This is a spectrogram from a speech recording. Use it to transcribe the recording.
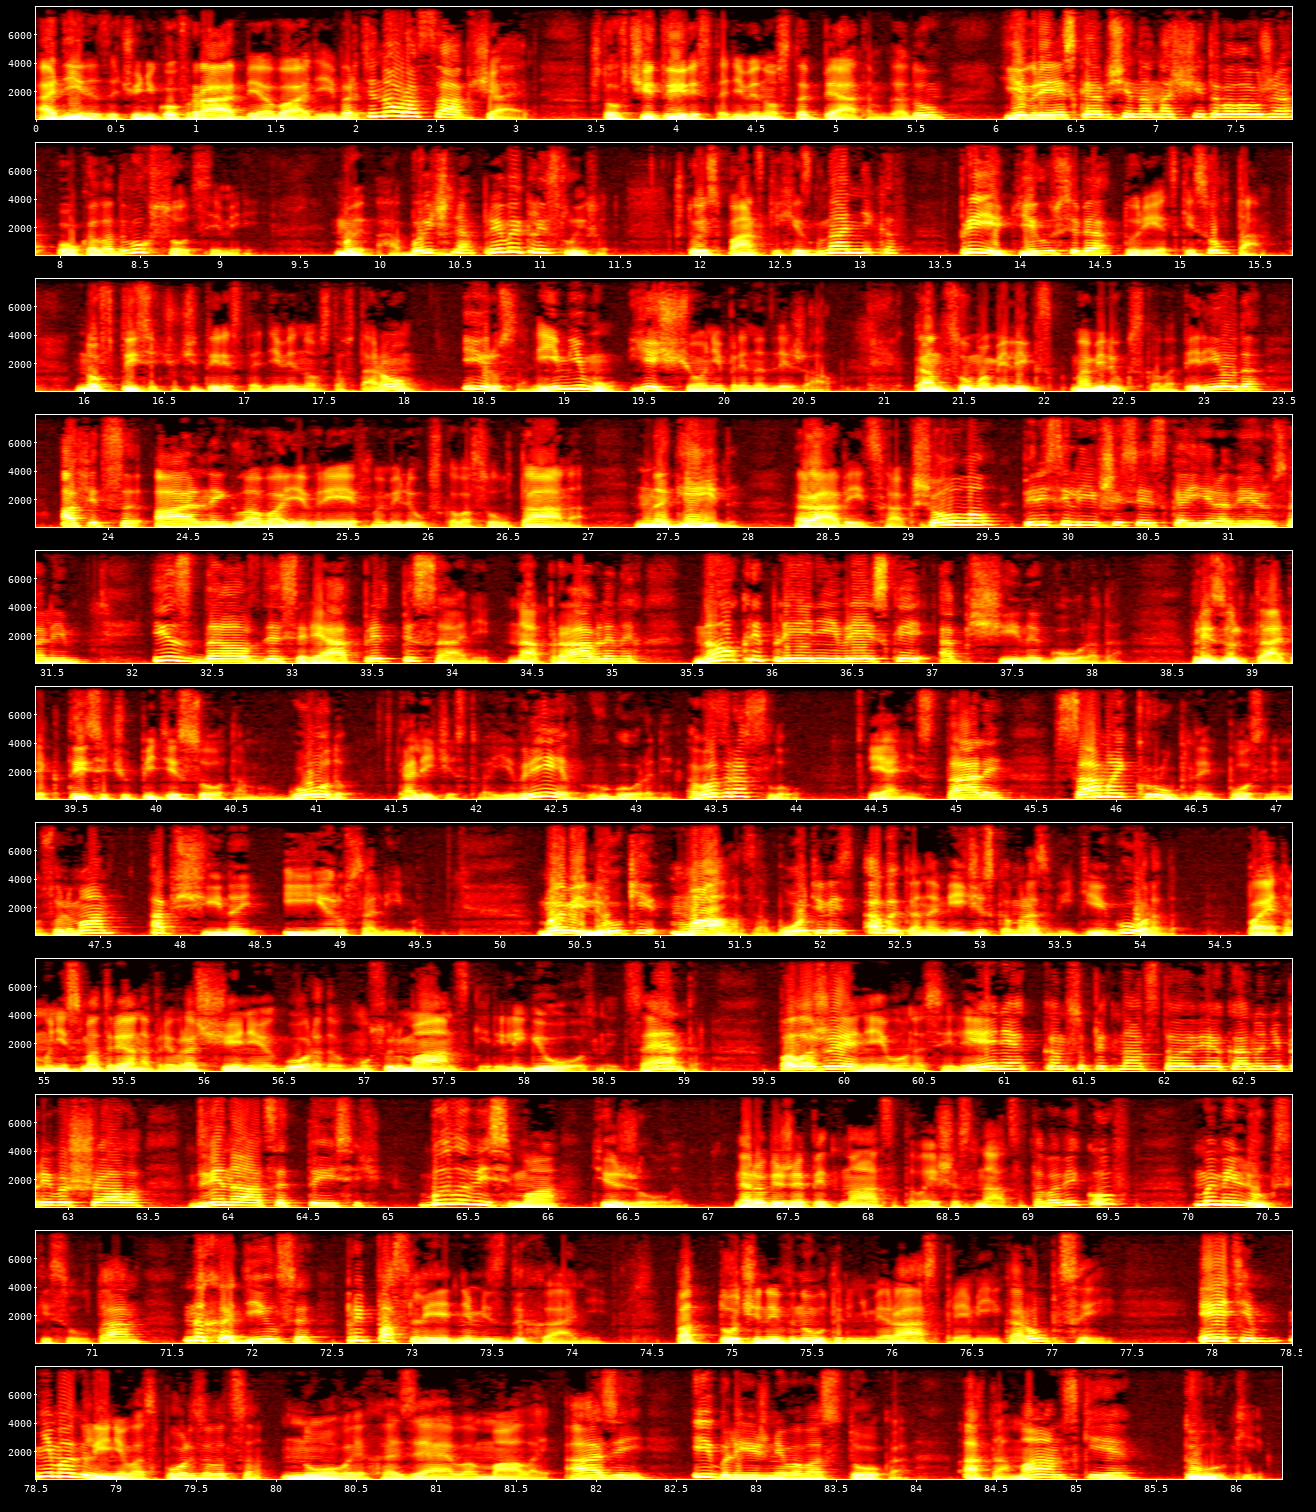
Один из учеников Рабби Авадии Бертинора сообщает, что в 495 году еврейская община насчитывала уже около 200 семей. Мы обычно привыкли слышать, что испанских изгнанников приютил у себя турецкий султан, но в 1492 Иерусалим ему еще не принадлежал. К концу мамилюкского периода официальный глава евреев мамилюкского султана Нагид Раби Ицхак Шоллал, переселившийся из Каира в Иерусалим, издал здесь ряд предписаний, направленных на укрепление еврейской общины города – в результате к 1500 году количество евреев в городе возросло, и они стали самой крупной после мусульман общиной Иерусалима. Мамилюки мало заботились об экономическом развитии города, поэтому, несмотря на превращение города в мусульманский религиозный центр, положение его населения к концу 15 века оно не превышало 12 тысяч, было весьма тяжелым. На рубеже 15 и 16 веков мамилюкский султан находился при последнем издыхании. Подточенный внутренними распрями и коррупцией, этим не могли не воспользоваться новые хозяева Малой Азии и Ближнего Востока, атаманские турки.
